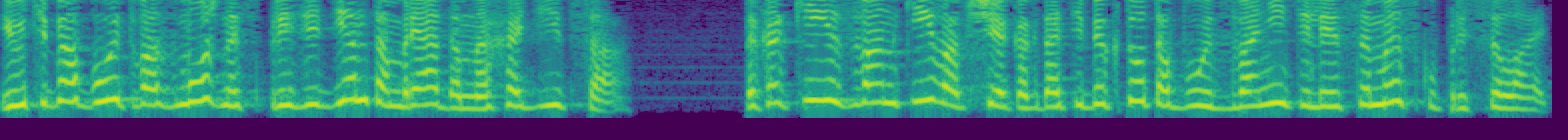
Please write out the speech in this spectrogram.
и у тебя будет возможность с президентом рядом находиться. Да какие звонки вообще, когда тебе кто-то будет звонить или смс-ку присылать?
